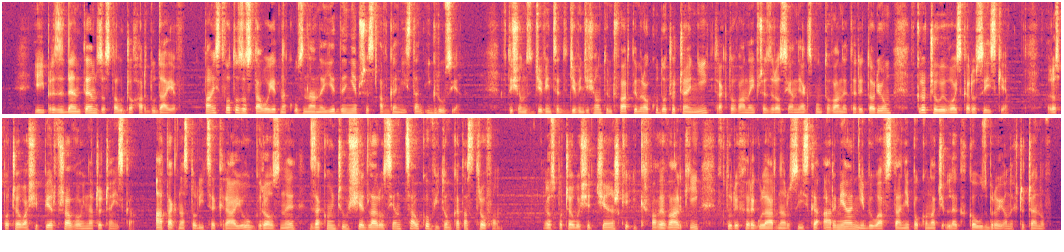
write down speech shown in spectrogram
Jej prezydentem został Dżohar Dudajew. Państwo to zostało jednak uznane jedynie przez Afganistan i Gruzję. W 1994 roku do Czeczenii, traktowanej przez Rosjan jak zbuntowane terytorium, wkroczyły wojska rosyjskie. Rozpoczęła się pierwsza wojna czeczeńska. Atak na stolicę kraju, Grozny, zakończył się dla Rosjan całkowitą katastrofą. Rozpoczęły się ciężkie i krwawe walki, w których regularna rosyjska armia nie była w stanie pokonać lekko uzbrojonych Czeczenów.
